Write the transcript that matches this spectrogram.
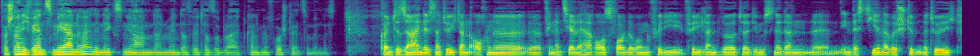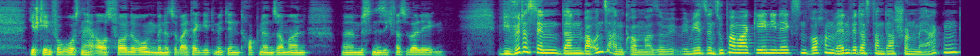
Wahrscheinlich werden es mehr, ne, in den nächsten Jahren, dann, wenn das Wetter so bleibt, kann ich mir vorstellen zumindest. Könnte sein. Das ist natürlich dann auch eine äh, finanzielle Herausforderung für die, für die Landwirte. Die müssen ja dann äh, investieren, aber es stimmt natürlich, die stehen vor großen Herausforderungen. Wenn es so weitergeht mit den trockenen Sommern, äh, müssen sie sich was überlegen. Wie wird das denn dann bei uns ankommen? Also wenn wir jetzt in den Supermarkt gehen die nächsten Wochen, werden wir das dann da schon merken,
